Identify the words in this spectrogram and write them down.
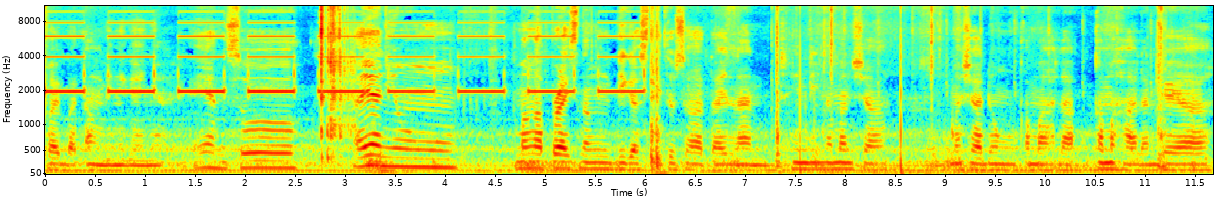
5 baht ang binigay niya. Ayan, so ayan yung mga price ng bigas dito sa Thailand. Hindi naman siya masyadong kamahala, kamahalan kaya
